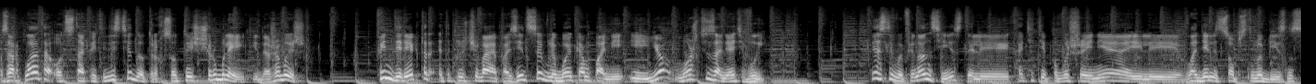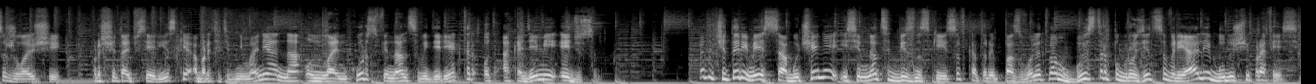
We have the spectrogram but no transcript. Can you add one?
Зарплата от 150 до 300 тысяч рублей и даже выше. Финдиректор – это ключевая позиция в любой компании, и ее можете занять вы. Если вы финансист или хотите повышения, или владелец собственного бизнеса, желающий просчитать все риски, обратите внимание на онлайн-курс «Финансовый директор» от Академии Эдисон. Это 4 месяца обучения и 17 бизнес-кейсов, которые позволят вам быстро погрузиться в реалии будущей профессии.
